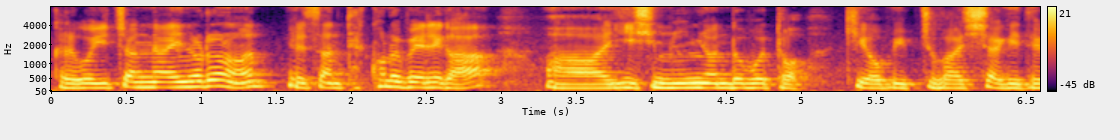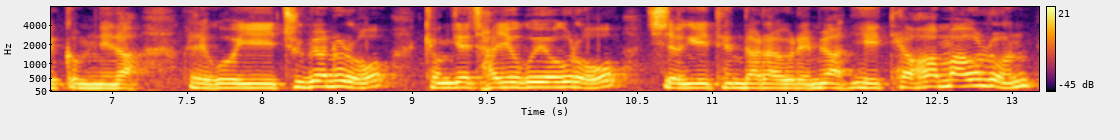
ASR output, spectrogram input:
그리고 이쪽 라인으로는 일산 테크노밸리가 어, 26년도부터 기업 입주가 시작이 될 겁니다. 그리고 이 주변으로 경제 자유구역으로 지정이 된다라 그러면 이 태화마을은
